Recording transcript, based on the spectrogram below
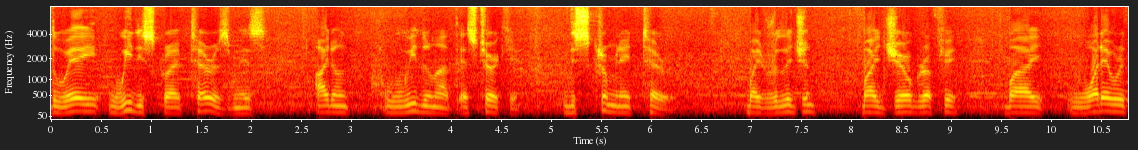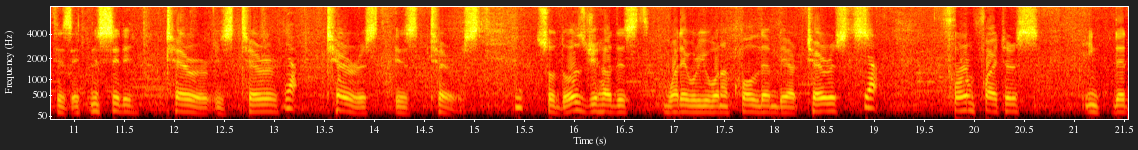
The way we describe terrorism is, I don't, we do not, as Turkey, discriminate terror by religion, by geography, by whatever it is, ethnicity. Terror is terror. Yeah. Terrorist is terrorist. Mm. So those jihadists, whatever you want to call them, they are terrorists Yeah. foreign fighters in, that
